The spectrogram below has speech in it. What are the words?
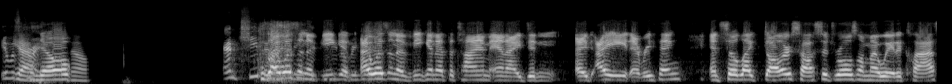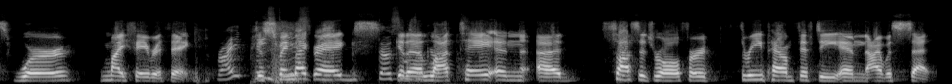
It was Yeah, great No. no. And cheap. Because I wasn't a vegan. I wasn't a vegan at the time and I didn't I, I ate everything. And so like dollar sausage rolls on my way to class were my favorite thing. right. Just swing by Greggs, Those get a are latte and a sausage roll for three pound fifty, and I was set.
